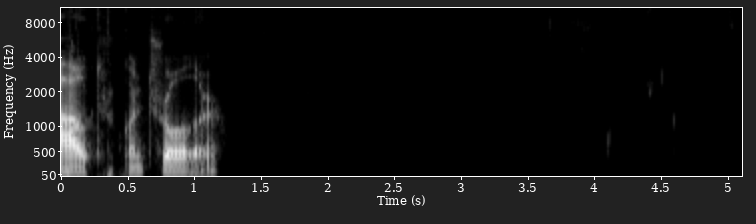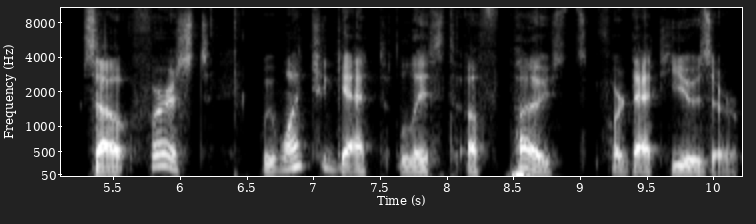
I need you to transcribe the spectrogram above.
author controller. So first, we want to get list of posts for that user.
